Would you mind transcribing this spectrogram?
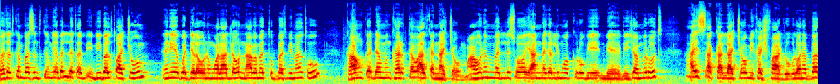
በትጥቅም በስንትቅም የበለጠ ቢበልጧችሁም እኔ የጎደለውን ሞላለሁና በመጡበት ቢመጡ ካሁን ቀደምን ከርተው አልቀናቸውም። አሁንም መልሶ ያን ነገር ሊሞክሩ ቢጀምሩት አይሳካላቸውም ይከሽፋሉ ብሎ ነበር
